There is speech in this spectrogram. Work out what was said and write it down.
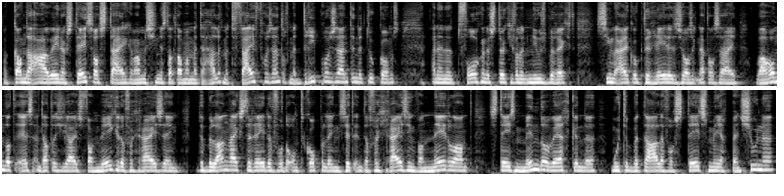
dan kan de AOW nog steeds wel stijgen, maar misschien is dat allemaal met de helft, met 5% of met 3% in de toekomst. En in het volgende stukje van het nieuwsbericht zien we eigenlijk ook de reden, zoals ik net al zei, waarom dat is. En dat is juist vanwege de vergrijzing. De belangrijkste reden voor de ontkoppeling zit in de vergrijzing van Nederland. Steeds minder werkenden moeten betalen voor steeds meer pensioenen.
